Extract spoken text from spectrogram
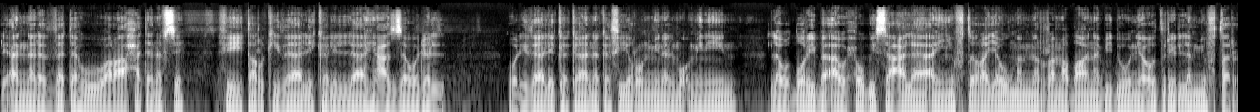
لأن لذته وراحة نفسه في ترك ذلك لله عز وجل. ولذلك كان كثير من المؤمنين لو ضرب أو حبس على أن يفطر يوما من رمضان بدون عذر لم يفطر.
